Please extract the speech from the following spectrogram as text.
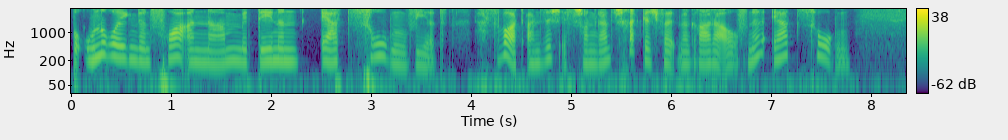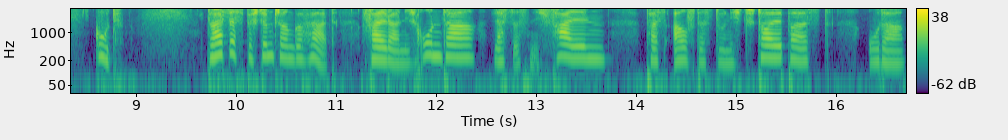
beunruhigenden Vorannahmen, mit denen erzogen wird. Das Wort an sich ist schon ganz schrecklich, fällt mir gerade auf, ne? Erzogen. Gut, Du hast es bestimmt schon gehört. Fall da nicht runter, lass es nicht fallen, pass auf, dass du nicht stolperst, oder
